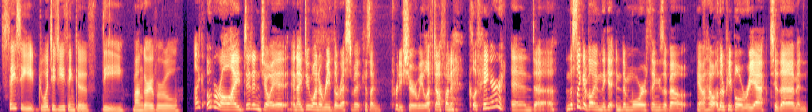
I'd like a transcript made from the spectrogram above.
Stacey, what did you think of the manga overall? Like overall, I did enjoy it, and I do want to read the rest of it because I'm pretty sure we left off on a cliffhanger. And uh, in the second volume, they get into more things about you know how other people react to them and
